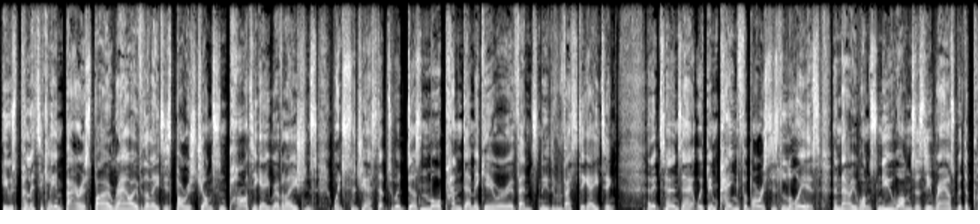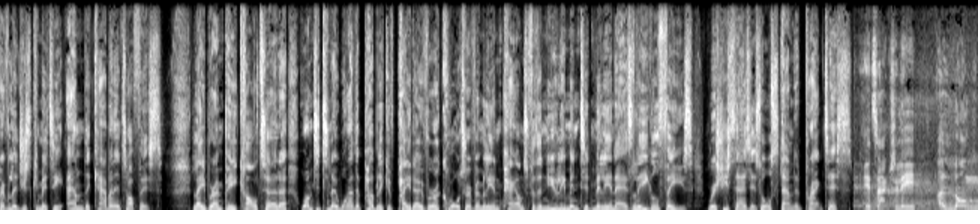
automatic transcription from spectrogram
He was politically embarrassed by a row over the latest Boris Johnson Partygate revelations, which suggest up to a dozen more pandemic era events need investigating. And it turns out we've been paying for Boris's lawyers, and now he wants new ones as he rows with the Privileges Committee and the Cabinet Office. Labour MP Karl Turner wanted to know why the public have paid over a quarter of a million pounds for the newly minted millionaire's legal fees. Rishi says it's all standard practice. It's actually a long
